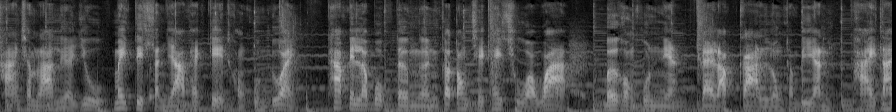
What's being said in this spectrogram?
ค้างชำระเหลืออยู่ ไม่ติดสัญญาแพ็กเกจของคุณด้วย ถ้าเป็นระบบเติมเงินก็ต้องเช็คให้ชัวร์ว่า เบอร์ของคุณเนี่ยได้รับการลงทะเบียน ภายใต้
